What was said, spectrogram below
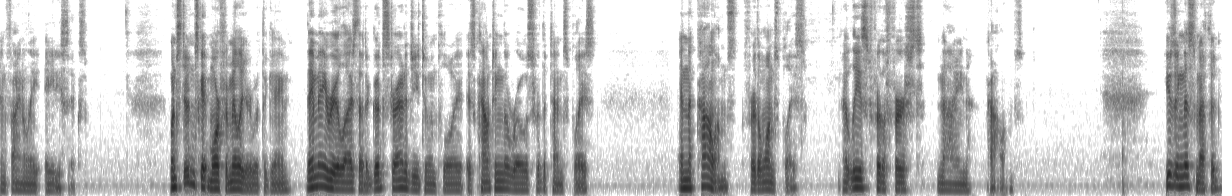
and finally 86. When students get more familiar with the game, they may realize that a good strategy to employ is counting the rows for the tens place and the columns for the ones place, at least for the first nine columns. Using this method,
